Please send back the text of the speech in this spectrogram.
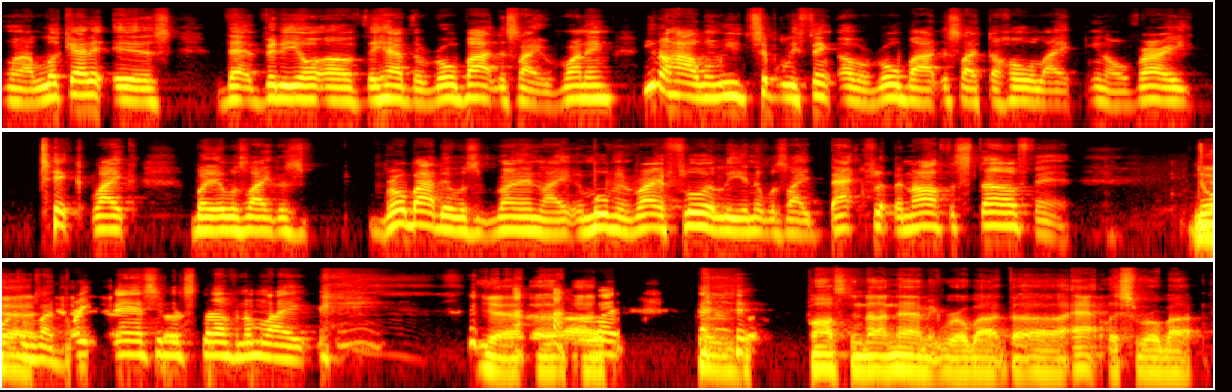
when I look at it, is that video of they have the robot that's like running. You know how when we typically think of a robot, it's like the whole like you know very tick like, but it was like this robot that was running like moving very fluidly, and it was like back flipping off of stuff and doing yeah, it was like break dancing yeah. and stuff. And I'm like, yeah, uh, like, Boston Dynamic robot, the uh, Atlas robot.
